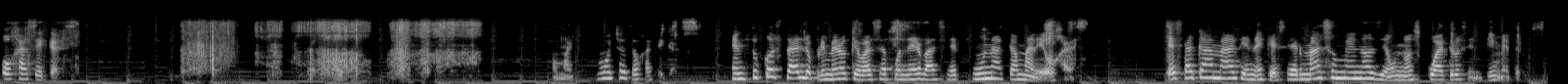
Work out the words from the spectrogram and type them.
hojas secas. muchas hojas secas. En tu costal lo primero que vas a poner va a ser una cama de hojas. Esta cama tiene que ser más o menos de unos 4 centímetros.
